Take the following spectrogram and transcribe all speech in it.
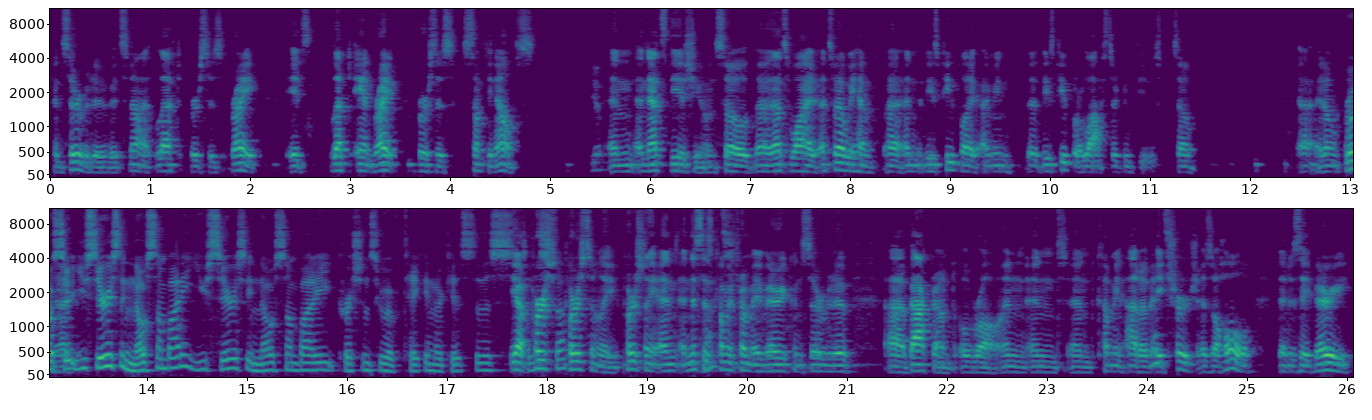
conservative, it's not left versus right, it's left and right versus something else. Yep. And and that's the issue, and so uh, that's why that's why we have uh, and these people. I, I mean, th- these people are lost, they're confused. So I don't, Bro, I so mean, I- you seriously know somebody? You seriously know somebody, Christians who have taken their kids to this? yeah to this personally personally and, and this is coming from a very conservative uh, background overall and and and coming out of a church as a whole that is a very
